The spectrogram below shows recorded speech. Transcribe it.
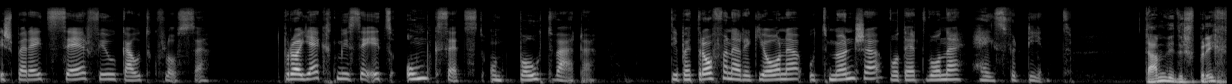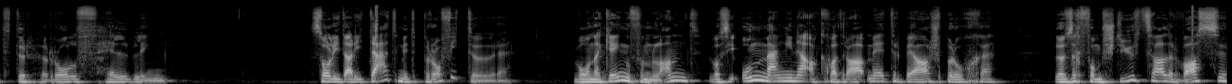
ist bereits sehr viel Geld geflossen. Die Projekte müssen jetzt umgesetzt und gebaut werden. Die betroffenen Regionen und die Menschen, die dort wohnen, haben es verdient. Dem widerspricht der Rolf Helbling. Solidarität mit Profiteuren, wohnen gegen auf dem Land, wo sie Unmengen an Quadratmeter beanspruchen, lassen sich vom Steuerzahler Wasser,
